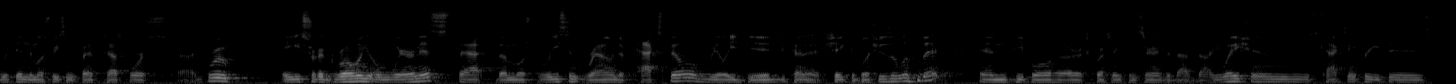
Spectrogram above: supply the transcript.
within the most recent financial task force, uh, group, a sort of growing awareness that the most recent round of tax bills really did kind of shake the bushes a little bit. And people are expressing concerns about valuations, tax increases.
